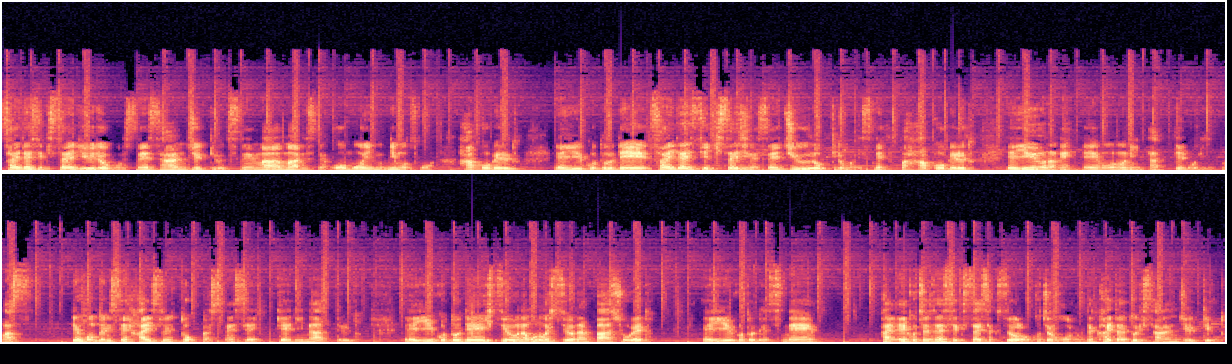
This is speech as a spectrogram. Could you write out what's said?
最大積載重量もですね、30キロですね、まあまあですね、重い荷物も運べるということで、最大積載時にですね、16キロまでですね、ま、運べるというようなね、ものになっております。で、本当にですね、配送に特化してね、設計になっているということで、必要なものが必要な場所へということですね。はい、こちらですね、積載作量、こちらの方にもね、書いてある通り30キロと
